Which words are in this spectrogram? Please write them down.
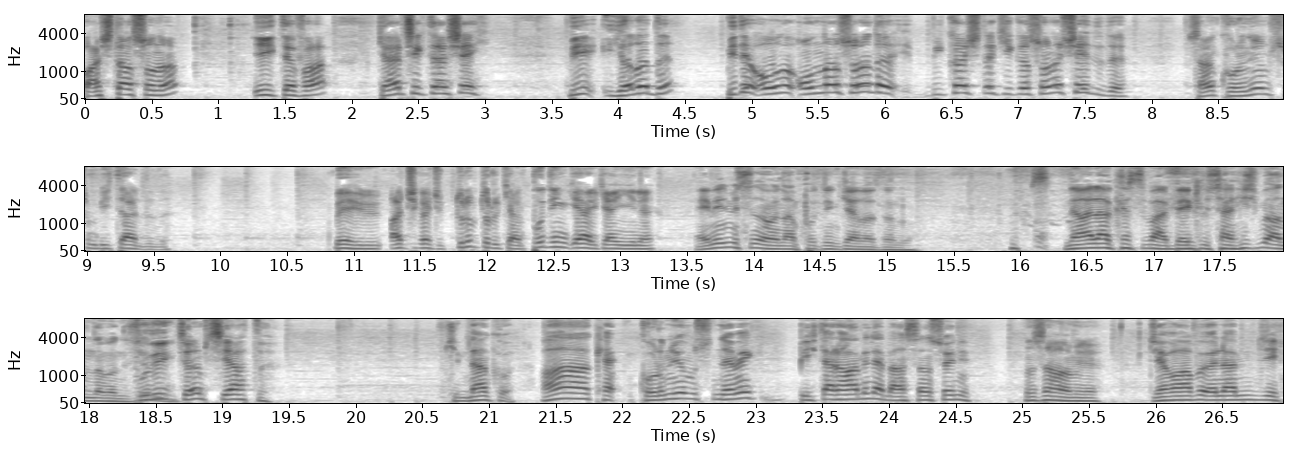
Baştan sona ilk defa. Gerçekten şey bir yaladı. Bir de onu, ondan sonra da birkaç dakika sonra şey dedi. Sen korunuyor musun Bihter dedi. Behlül açık açık durup dururken puding yerken yine. Emin misin oradan puding yaladığını? Ne alakası var Behlül sen hiç mi anlamadın? Puding canım siyahtı. Kimden ko Aa korunuyor musun demek Bihter hamile ben sana söyleyeyim. Nasıl hamile? Cevabı önemli değil.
